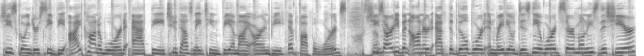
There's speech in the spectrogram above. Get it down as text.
she's going to receive the Icon Award at the 2018 BMI R&B Hip Hop Awards. She's already been honored at the Billboard and Radio Disney Awards ceremonies this year.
